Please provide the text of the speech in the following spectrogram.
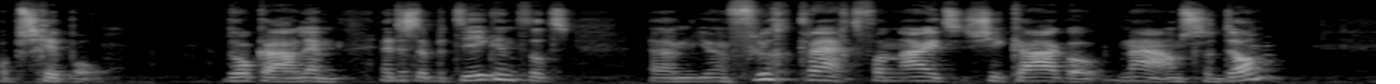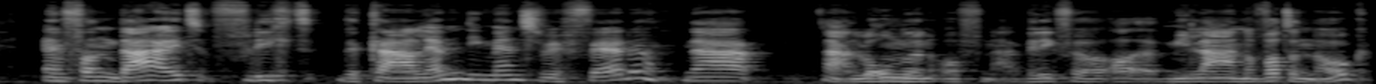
op Schiphol. Door KLM. En dus dat betekent dat um, je een vlucht krijgt vanuit Chicago naar Amsterdam. En van daaruit vliegt de KLM die mensen weer verder naar, naar Londen of naar weet ik veel, uh, Milaan of wat dan ook.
